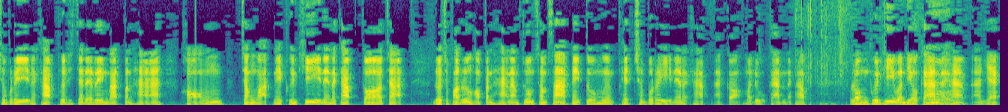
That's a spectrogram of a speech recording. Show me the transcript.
ชรบุรีนะครับ เพื่อที่จะได้เร่งรัดปัญหาของจังหวัดในพื้นที่เนี่ยนะครับ ก็จะโดยเฉพาะเรื่องของปัญหาน้ำท่วมซ้ำซากในตัวเมืองเพชรบุรีเนี่ยนะครับก็มาดูกันนะครับ ลงพื้นที่วันเดียวกันนะครับแยก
